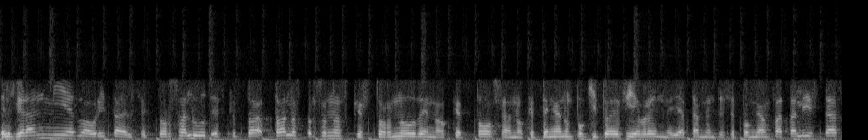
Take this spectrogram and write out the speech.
el gran miedo ahorita del sector salud es que todas las personas que estornuden o que tosan o que tengan un poquito de fiebre inmediatamente se pongan fatalistas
